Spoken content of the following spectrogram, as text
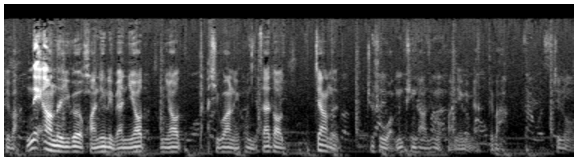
对吧？那样的一个环境里边，你要你要打习惯了以后，你再到这样的就是我们平常这种环境里面，对吧？这种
